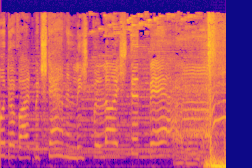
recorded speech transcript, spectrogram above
Nur der Wald mit Sternenlicht beleuchtet wär.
